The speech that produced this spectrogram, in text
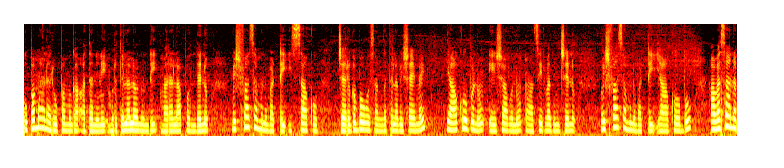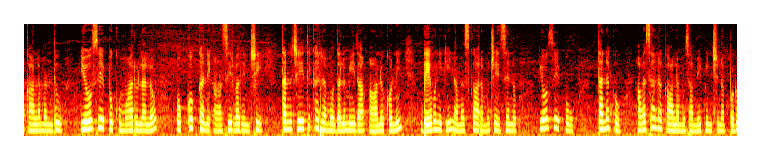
ఉపమాన రూపముగా అతనిని మృతులలో నుండి మరలా పొందెను. విశ్వాసమును బట్టి ఇస్సాకు జరగబోవు సంగతుల విషయమై యాకోబును ఏషావును ఆశీర్వదించెను. విశ్వాసమును బట్టి యాకోబు అవసాన కాలమందు యోసేపు కుమారులలో ఒక్కొక్కని ఆశీర్వదించి తన చేతికర్ర మొదలు మీద ఆనుకొని దేవునికి నమస్కారము చేసెను. యోసేపు తనకు అవసాన కాలము సమీపించినప్పుడు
